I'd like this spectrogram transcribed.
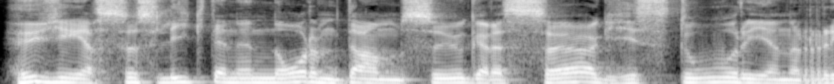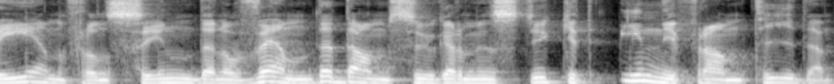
Hur Jesus likt en enorm dammsugare sög historien ren från synden och vände dammsugarmunstycket in i framtiden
